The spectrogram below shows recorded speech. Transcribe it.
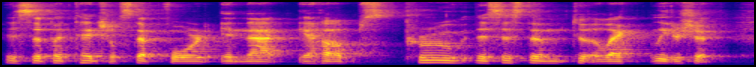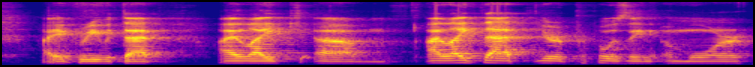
this is a potential step forward in that it helps prove the system to elect leadership. I agree with that. I like um, I like that you're proposing a more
